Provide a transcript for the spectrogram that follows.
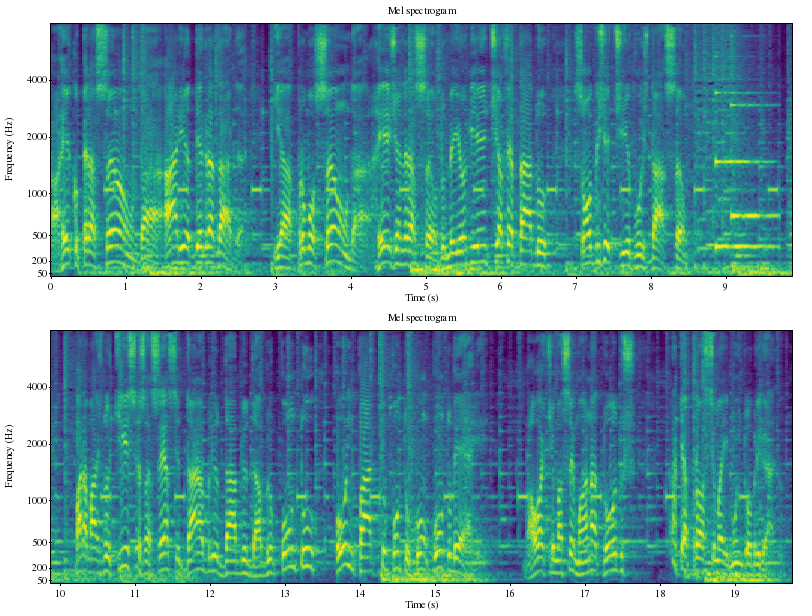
A recuperação da área degradada e a promoção da regeneração do meio ambiente afetado são objetivos da ação. Para mais notícias, acesse www.oimpacto.com.br. Uma ótima semana a todos. Até a próxima e muito obrigado.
